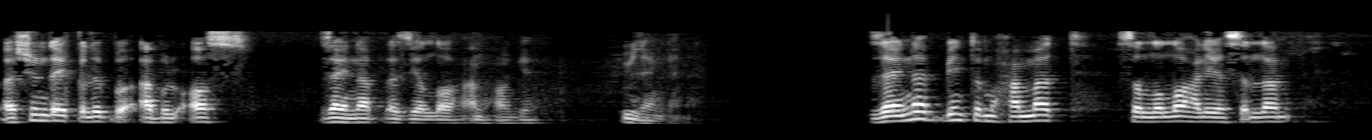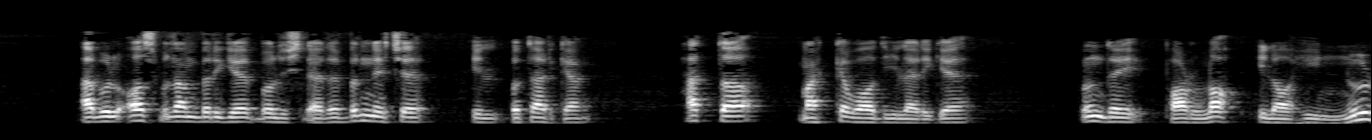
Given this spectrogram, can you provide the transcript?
Va shunday qilib bu abul os zaynab roziyallohu anhoga uylangan zaynab binti muhammad sollallohu alayhi vasallam abul os bilan birga bo'lishlari bir necha yil o'tarkan hatto makka vodiylariga unday porloq ilohiy nur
